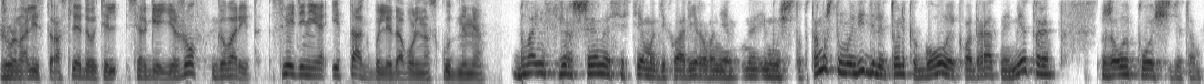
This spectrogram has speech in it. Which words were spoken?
Журналист-расследователь Сергей Ежов говорит, сведения и так были довольно скудными была несовершенная система декларирования имущества, потому что мы видели только голые квадратные метры жилой площади. Там.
